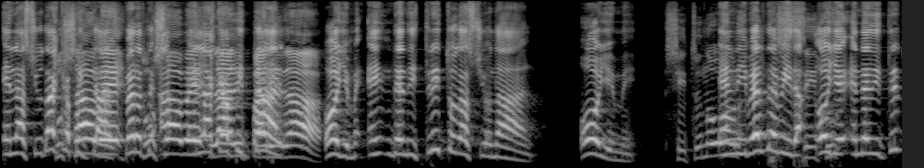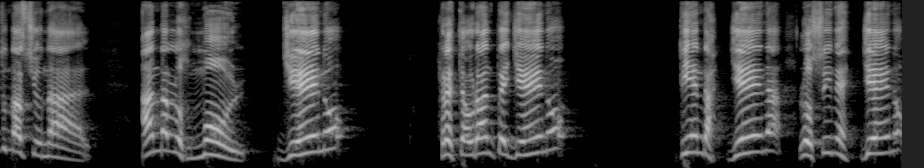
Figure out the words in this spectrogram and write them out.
en la ciudad Tú capital, sabes- espérate, tú ah, sabes en la, la capital, disparidad. óyeme, en el Distrito Nacional, óyeme, Si tú no el nivel de vida, si tú- oye, en el Distrito Nacional andan los malls llenos, restaurantes llenos, tiendas llenas, los cines llenos,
